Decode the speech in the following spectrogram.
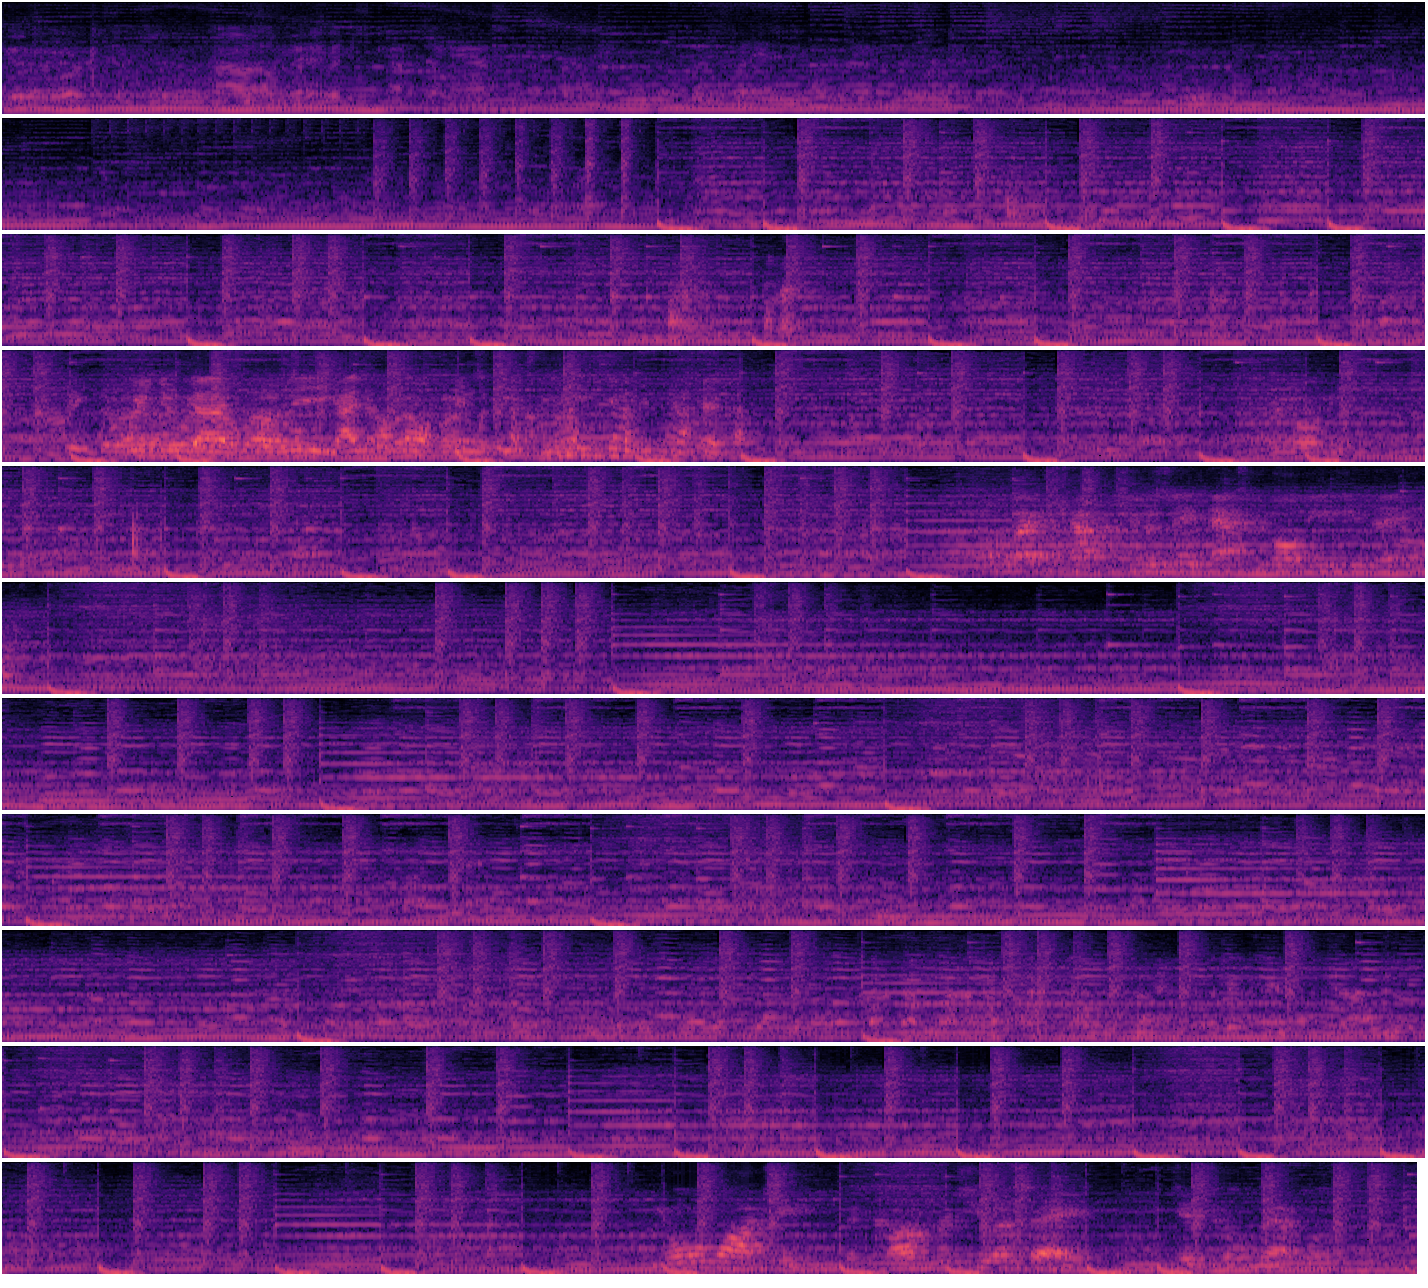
We do guys love league. I know I'm not playing with these. To Conference USA Basketball Media Day. You're watching the Conference USA Digital Network.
